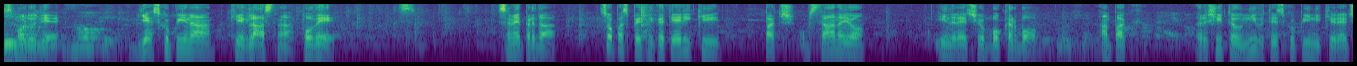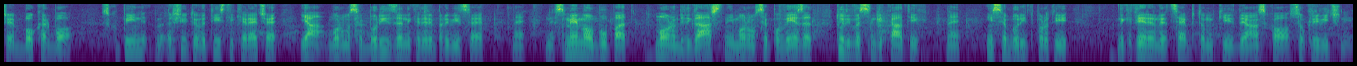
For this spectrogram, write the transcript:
smo ljudje. Je skupina, ki je glasna, pove, se ne preda. So pa spet nekateri, ki pač obstanejo in rečejo, bo kar bo. Ampak rešitev ni v tej skupini, ki reče, bo kar bo. Skupin, rešitev je v tisti, ki reče, ja, moramo se boriti za nekatere pravice, ne, ne smemo obupati, moramo biti glasni, moramo se povezati tudi v sindikatih ne, in se boriti proti nekaterim receptom, ki dejansko so krivični.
